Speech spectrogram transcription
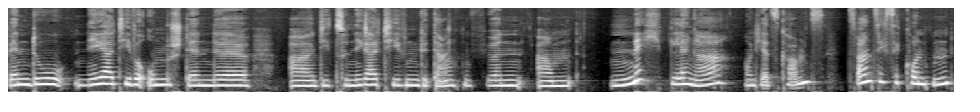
wenn du negative Umstände, äh, die zu negativen Gedanken führen, ähm, nicht länger, und jetzt kommt's, 20 Sekunden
